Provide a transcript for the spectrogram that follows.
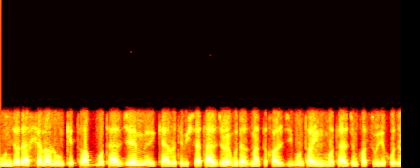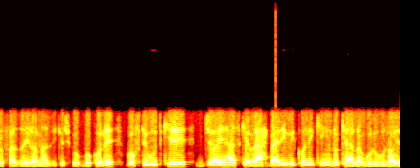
اونجا در خلال اون کتاب مترجم که البته بیشتر ترجمه بود از متن خارجی تا این مترجم خواسته بود خود به فضای ایران نزدیکش بکنه گفته بود که جایی هست که رهبری می‌کنه که این رو که الان گلوبول های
